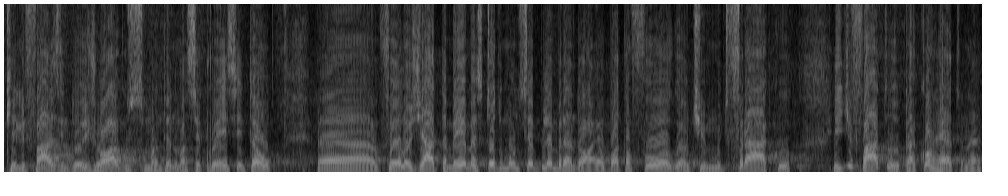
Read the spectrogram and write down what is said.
que ele faz em dois jogos, mantendo uma sequência. Então, uh, foi elogiado também, mas todo mundo sempre lembrando, ó, é o Botafogo, é um time muito fraco. E de fato, tá correto, né?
